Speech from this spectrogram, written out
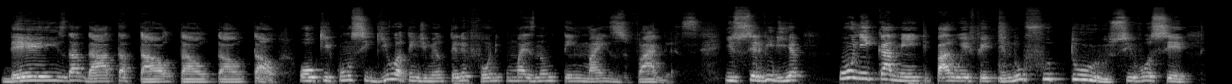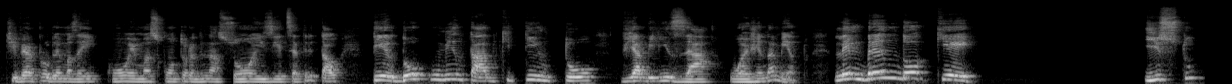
desde a data tal, tal, tal, tal, ou que conseguiu atendimento telefônico, mas não tem mais vagas. Isso serviria unicamente para o efeito de no futuro, se você tiver problemas aí com emas, contraordenações e etc e tal, ter documentado que tentou viabilizar o agendamento. Lembrando que isto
